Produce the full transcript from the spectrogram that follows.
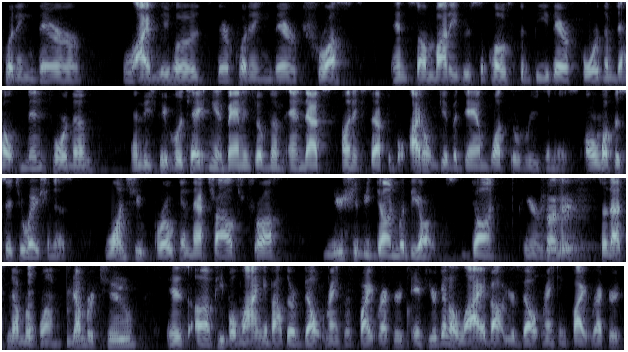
putting their livelihoods, they're putting their trust in somebody who's supposed to be there for them to help mentor them. And these people are taking advantage of them, and that's unacceptable. I don't give a damn what the reason is or what the situation is. Once you've broken that child's trust, you should be done with the arts. Done. Period. So that's number one. Number two, is uh, people lying about their belt rank or fight record. If you're going to lie about your belt rank and fight record,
